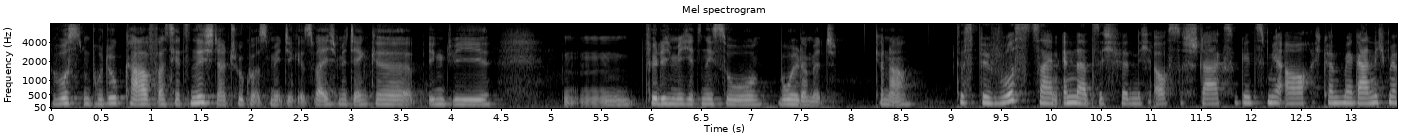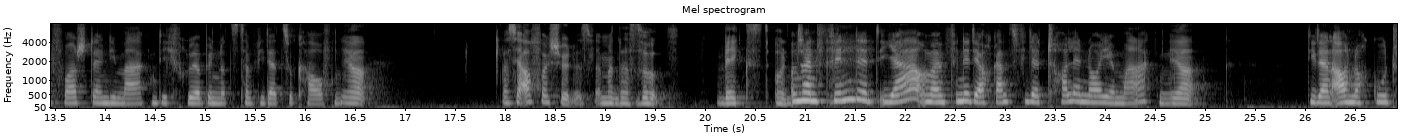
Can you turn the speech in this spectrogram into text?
bewusst ein Produkt kaufe, was jetzt nicht Naturkosmetik ist, weil ich mir denke, irgendwie mm, fühle ich mich jetzt nicht so wohl damit. Genau das Bewusstsein ändert sich, finde ich, auch so stark. So geht es mir auch. Ich könnte mir gar nicht mehr vorstellen, die Marken, die ich früher benutzt habe, wieder zu kaufen. Ja. Was ja auch voll schön ist, wenn man das so wächst. Und, und man findet, ja, und man findet ja auch ganz viele tolle neue Marken. Ja. Die dann auch noch gut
